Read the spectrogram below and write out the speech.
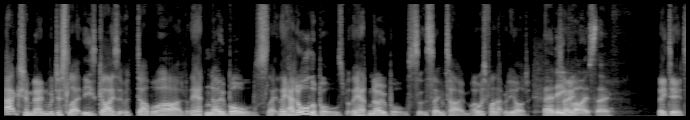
Action Men were just like these guys that were double hard, but they had no balls. Like they had all the balls, but they had no balls at the same time. I always find that really odd. They had So- eagle eyes, though. They did.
